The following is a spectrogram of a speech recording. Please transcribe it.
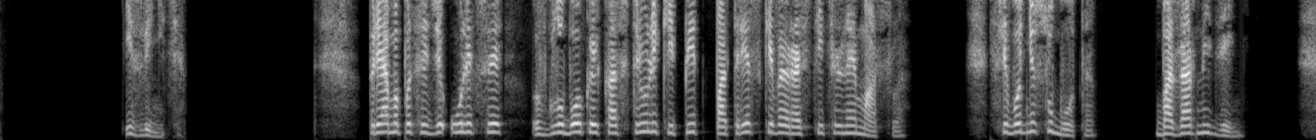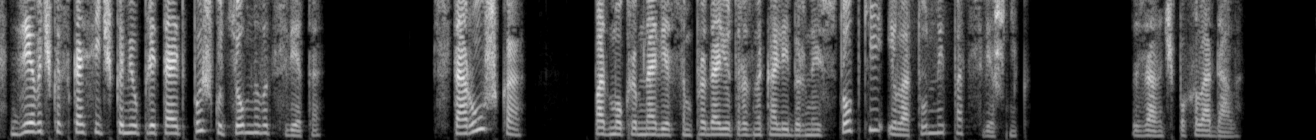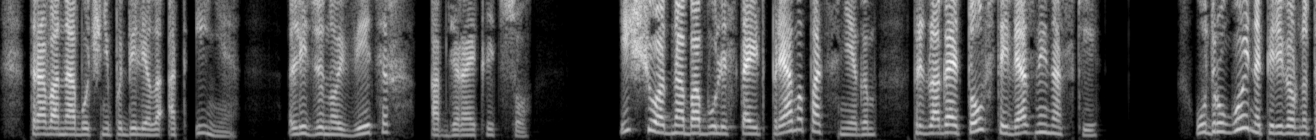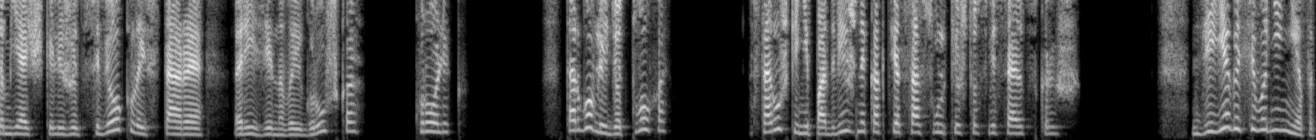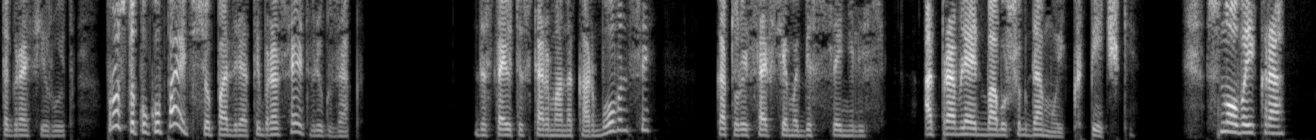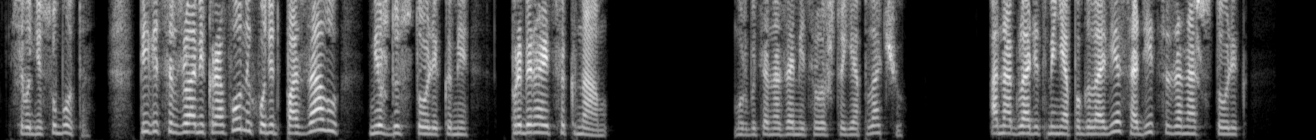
Извините. Прямо посреди улицы в глубокой кастрюле кипит, потрескивая растительное масло. Сегодня суббота, базарный день. Девочка с косичками уплетает пышку темного цвета. Старушка под мокрым навесом продает разнокалиберные стопки и латунный подсвечник. За ночь похолодало. Трава на обочине побелела от иния. Ледяной ветер обдирает лицо. Еще одна бабуля стоит прямо под снегом, предлагает толстые вязаные носки. У другой на перевернутом ящике лежит свекла и старая резиновая игрушка, кролик. Торговля идет плохо. Старушки неподвижны, как те сосульки, что свисают с крыш. Диего сегодня не фотографирует, просто покупает все подряд и бросает в рюкзак. Достает из кармана карбованцы, которые совсем обесценились, отправляет бабушек домой, к печке. Снова икра. Сегодня суббота. Певица взяла микрофон и ходит по залу между столиками, пробирается к нам. Может быть, она заметила, что я плачу? Она гладит меня по голове, садится за наш столик.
